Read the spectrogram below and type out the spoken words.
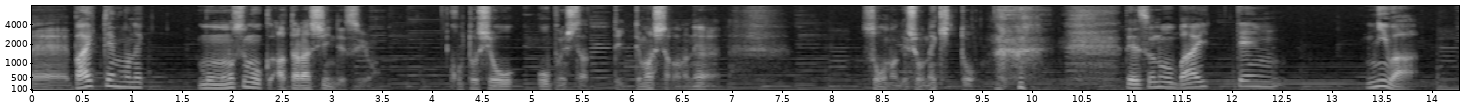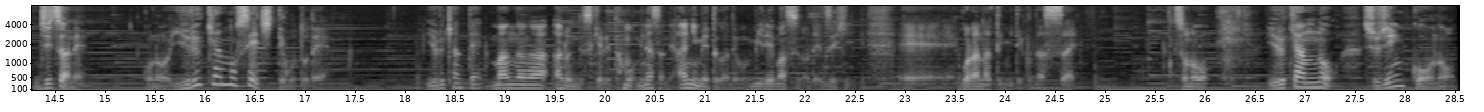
えー、売店もね、もうものすごく新しいんですよ。今年オープンしたって言ってましたからね。そうなんでしょうね、きっと。で、その売店には、実はね、このゆるキャンの聖地ってことで、ゆるキャンって漫画があるんですけれども、皆さんね、アニメとかでも見れますので、ぜひ、えー、ご覧になってみてください。その、ゆるキャンの主人公の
